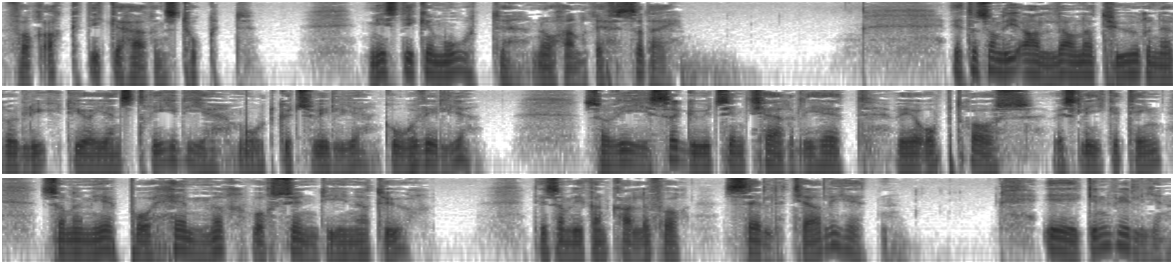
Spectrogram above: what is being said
forakt ikke Herrens tukt. Mist ikke motet når han refser deg. Ettersom vi alle av naturen er ulydige og gjenstridige mot Guds vilje, gode vilje, så viser Gud sin kjærlighet ved å oppdra oss ved slike ting som er med på å hemmer vår syndige natur, det som vi kan kalle for selvkjærligheten, egenviljen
